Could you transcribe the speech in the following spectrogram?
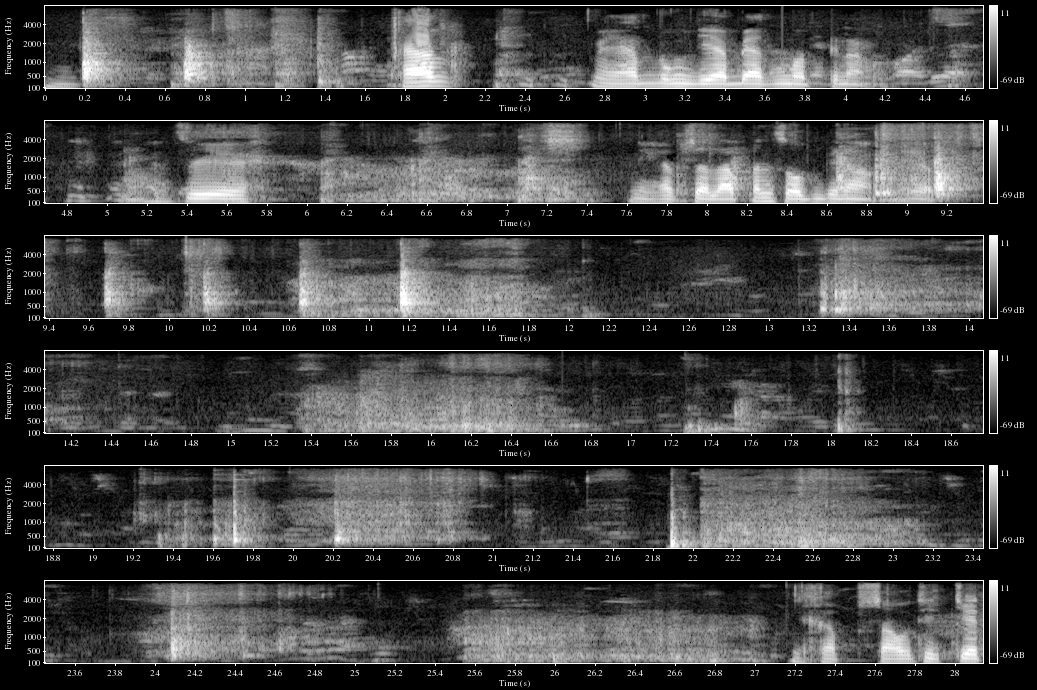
อ ครับนี่ครับลุงเดียแบตหมดพี่น้องโอเคนี่ครับสลับผสมพี่น้องนี่ครับนี่ครับเสาที่เจ็ด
